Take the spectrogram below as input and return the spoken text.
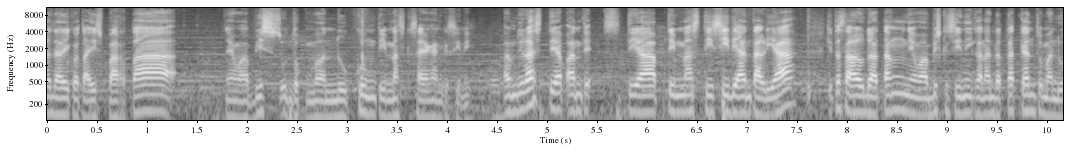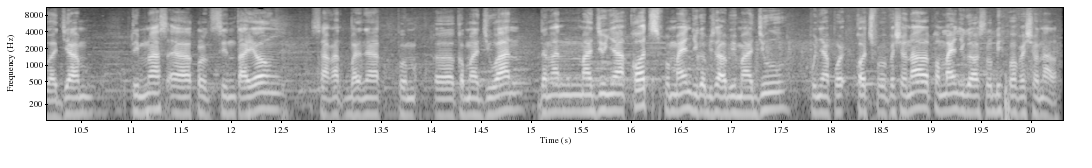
kita dari kota Isparta nyewa bis untuk mendukung timnas kesayangan ke sini. Alhamdulillah setiap anti, setiap timnas TC di Antalya kita selalu datang nyewa bis ke sini karena dekat kan cuma dua jam. Timnas eh, Sintayong sangat banyak pem- eh, kemajuan dengan majunya coach pemain juga bisa lebih maju punya coach profesional pemain juga harus lebih profesional.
